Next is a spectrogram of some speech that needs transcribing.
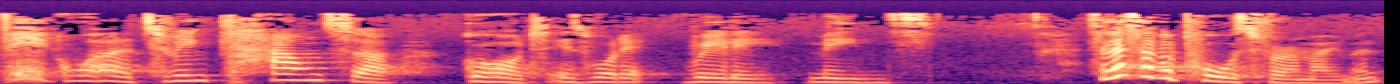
big word. To encounter God is what it really means. So let's have a pause for a moment.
